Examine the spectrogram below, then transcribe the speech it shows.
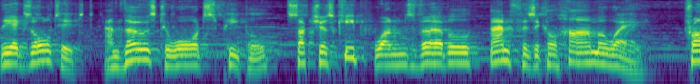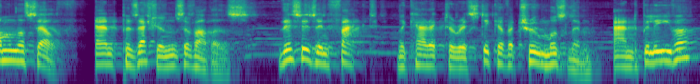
the Exalted, and those towards people, such as keep one's verbal and physical harm away from the self and possessions of others. This is in fact the characteristic of a true Muslim and believer,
